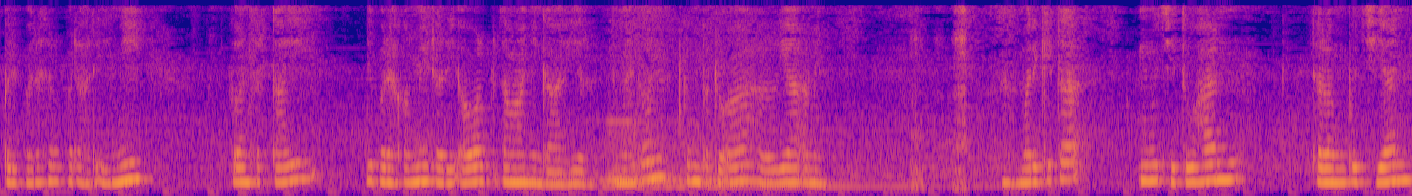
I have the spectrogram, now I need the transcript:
beribadah sampai pada hari ini. Tuhan sertai ibadah kami dari awal pertengahan hingga akhir. Demi Tuhan kami berdoa, haleluya, amin. Nah, mari kita memuji Tuhan dalam pujian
